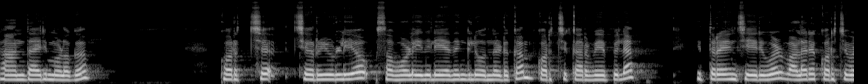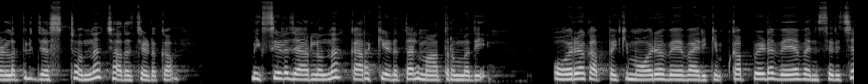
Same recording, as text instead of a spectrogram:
കാന്താരി മുളക്. കുറച്ച് ചെറിയുള്ളിയോ സവോള ഇതിലേതെങ്കിലും ഒന്നെടുക്കാം കുറച്ച് കറിവേപ്പില ഇത്രയും ചേരുവകൾ. വളരെ കുറച്ച് വെള്ളത്തിൽ ജസ്റ്റ് ഒന്ന് ചതച്ചെടുക്കാം. മിക്സിയുടെ ജാറിലൊന്ന് കറക്കിയെടുത്താൽ മാത്രം മതി. ഓരോ കപ്പയ്ക്കും ഓരോ വേവായിരിക്കും. കപ്പയുടെ വേവ് അനുസരിച്ച്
